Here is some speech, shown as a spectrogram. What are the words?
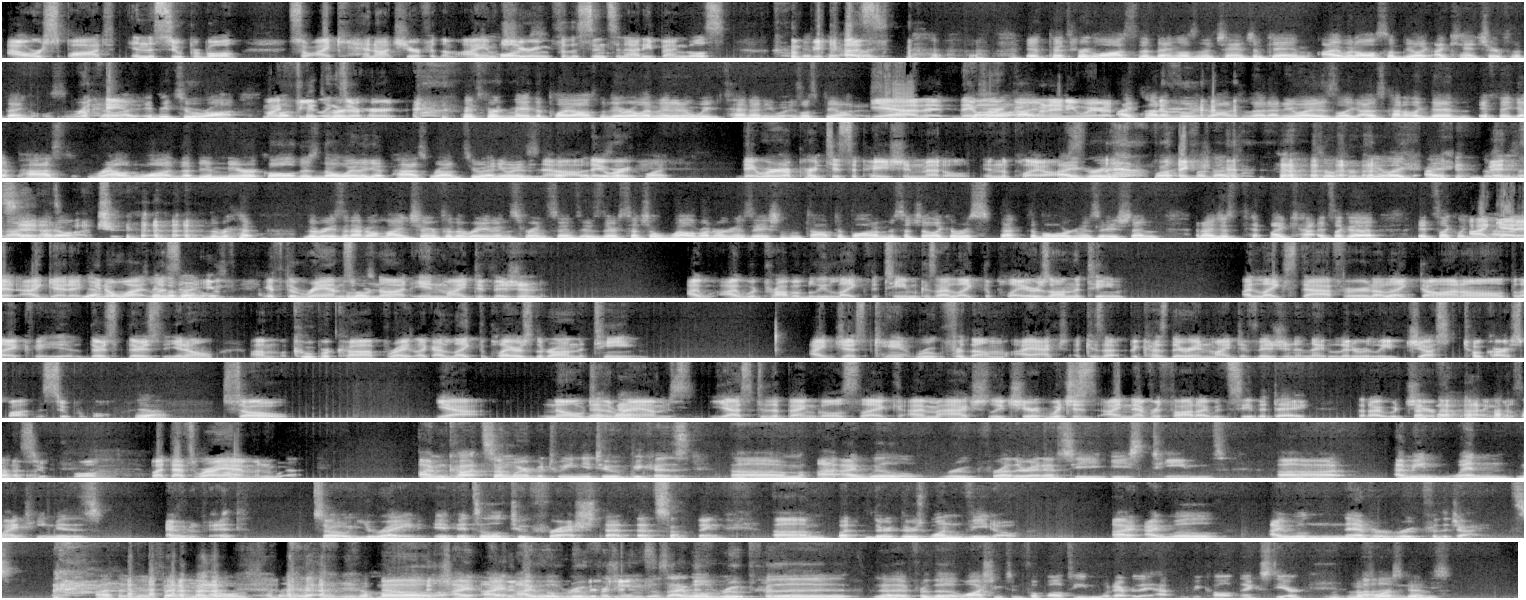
our spot in the Super Bowl. So I cannot cheer for them. I Of am course. cheering for the Cincinnati Bengals If because Pittsburgh, if Pittsburgh lost to the Bengals in the championship game, I would also be like, I can't cheer for the Bengals. Right. That- it'd be too raw. my But feelings Pittsburgh- are hurt. Pittsburgh made the playoffs, but they were eliminated in week 10 anyways, let's be honest. yeah, So they, they Well, weren't going I- anywhere. I kind of moved on from that anyways. Like, I was kind of like, if they get past round one, that'd be a miracle. There's no way they get past round two anyways. No, That- they were- the Point. They were a participation medal in the playoffs. I agree. But, Like- but that's, so for me, like, I, the ben reason said I, I don't, much. the, the reason I don't mind cheering for the Ravens, for instance, is they're such a well-run organization from top to bottom. They're such a like a respectable organization, and I just tip my cat. It's like a, it's like when you I have, get it. I get it. Yeah, you know what? same with the Listen, if if the Rams were most part. not in my division, I I would probably like the team because I like the players on the team. I like Stafford. I Yeah. like Donald. Like there's there's you know um, Cooper Kupp, right? Like I like the players that are on the team. I just can't root for them. I actually because that because they're in my division and they literally just took our spot in the Super Bowl. Yeah. So, yeah, no to the Rams, yes to the Bengals. Like I'm actually cheer, which is I never thought I would see the day that I would cheer for the Bengals in the Super Bowl. But that's where I am, and I'm caught somewhere between you two because um, I, I will root for other NFC East teams. Uh, I mean, when my team is out of it. So you're right. If it's a little too fresh, that that's something. Um, but there, there's one veto. I, I will. I will never root for the Giants. I thought you were going to say Eagles. I thought you were going to say Eagles. No, I, I, the- I will root the for the Gents. Eagles. I will root for the, the for the Washington football team, whatever they happen to be called next year. The Um, foreskins.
